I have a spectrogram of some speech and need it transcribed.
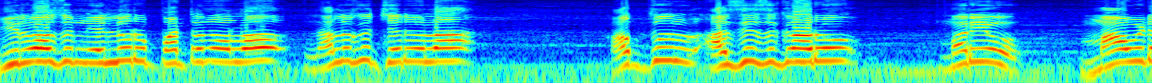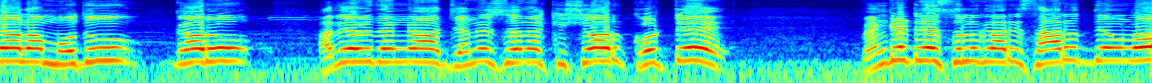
ఈరోజు నెల్లూరు పట్టణంలో నలుగు చెరువుల అబ్దుల్ అజీజ్ గారు మరియు మావిడాల మధు గారు అదేవిధంగా జనసేన కిషోర్ కొట్టే వెంకటేశ్వర్లు గారి సారథ్యంలో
